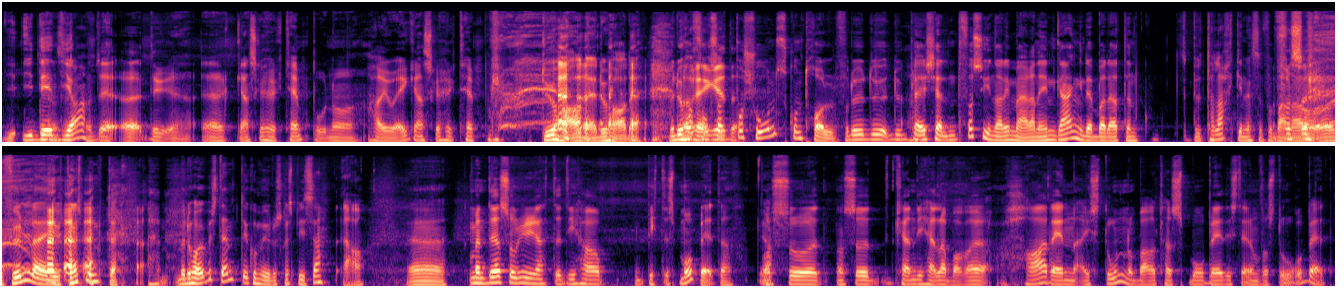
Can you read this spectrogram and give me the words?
Det, ja, Det, eh, det er ganske høyt tempo. Nå har jo jeg ganske høyt tempo. du har det. du har det Men du har fortsatt porsjonskontroll. For du, du, du pleier sjelden å forsyne deg mer enn én gang. Det er bare det at den tallerkenen er så forbanna og full i utgangspunktet. Men du har jo bestemt deg hvor mye du skal spise. Ja. Uh, Men der så jeg at de har bitte små biter. Ja. Og, så, og så kan de heller bare ha den en stund og bare ta små bed istedenfor store bed.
